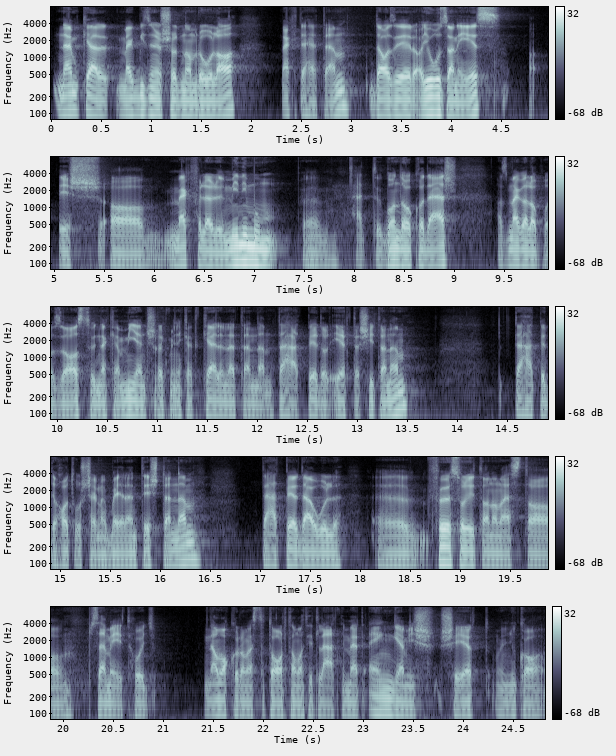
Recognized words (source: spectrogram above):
Nem kell megbizonyosodnom róla, megtehetem, de azért a józanész és a megfelelő minimum hát gondolkodás az megalapozza azt, hogy nekem milyen cselekményeket kellene tennem. Tehát például értesítenem, tehát például hatóságnak bejelentést tennem, tehát például felszólítanom ezt a szemét, hogy nem akarom ezt a tartalmat itt látni, mert engem is sért mondjuk a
